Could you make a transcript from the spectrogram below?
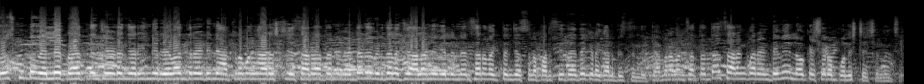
తోసుకుంటూ వెళ్ళే ప్రయత్నం చేయడం జరిగింది. రేవంత్ రెడ్డిని అక్రమంగా అరెస్ట్ చేశారు. అతను వెంటనే విడుదల చేయాలని వీళ్ళు నిరసన వ్యక్తం చేస్తున్న పరిస్థితి అయితే ఇక్కడ కనిపిస్తుంది. కెమెరామెన్ సత్తంతా Sarangapur TV Lokeshwaram police station నుంచి.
